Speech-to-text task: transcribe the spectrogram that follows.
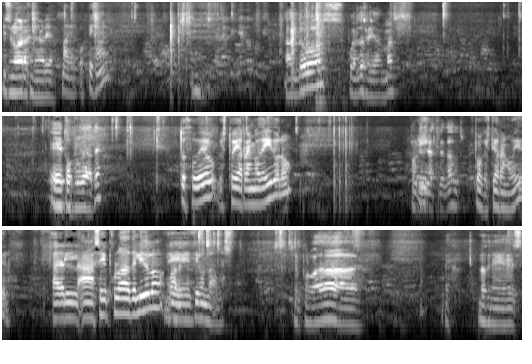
Y si no, regeneraría. Vale, pues písame. Al 2, pues dos serían más. Eh, tozudéate. Tozudeo, estoy a rango de ídolo. Porque Y- tiras 3 dados. Porque estoy a rango de ídolo. Al- a 6 pulgadas del ídolo, Vale. eh, tiro un dado más. De pulgada. Venga, no tienes.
